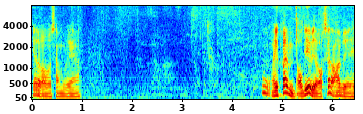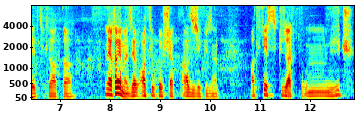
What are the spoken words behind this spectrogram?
Gel baba sen buraya. Oo, Ekarim dalıyor bir de baksana abi herif hatta. Bunu yakalayamaz ya. At gibi koşacak. Az yiyecek bizden. Atı kestik güzel. Hmm, yüzük.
